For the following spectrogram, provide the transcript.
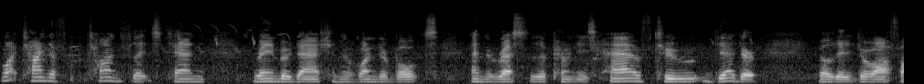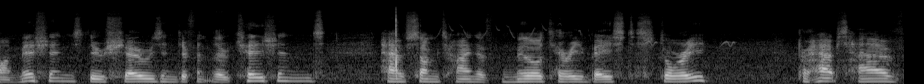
What kind of conflicts can Rainbow Dash and the Wonderbolts and the rest of the ponies have together. Will they go off on missions, do shows in different locations, have some kind of military-based story, perhaps have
